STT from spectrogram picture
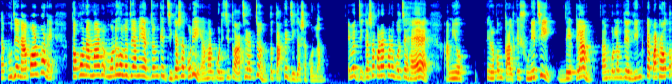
তা খুঁজে না পাওয়ার পরে তখন আমার মনে হলো যে আমি একজনকে জিজ্ঞাসা করি, আমার পরিচিত আছে একজন, তো তাকে জিজ্ঞাসা করলাম। এবার জিজ্ঞাসা করার পরে বলছে হ্যাঁ আমিও এরকম কালকে শুনেছি, দেখলাম। তা আমি বললাম যে, লিঙ্কটা পাঠাও তো।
